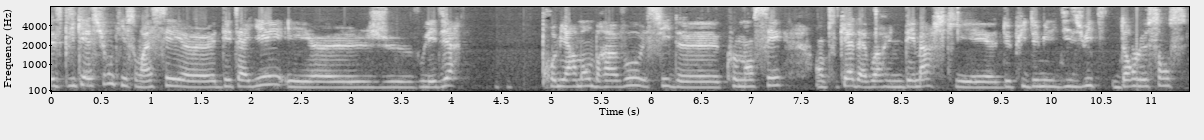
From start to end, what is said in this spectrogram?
explications qui sont assez détaillées et je voulais dire premièrement bravo aussi de commencer en tout cas d'avoir une démarche qui est depuis 2018 dans le sens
